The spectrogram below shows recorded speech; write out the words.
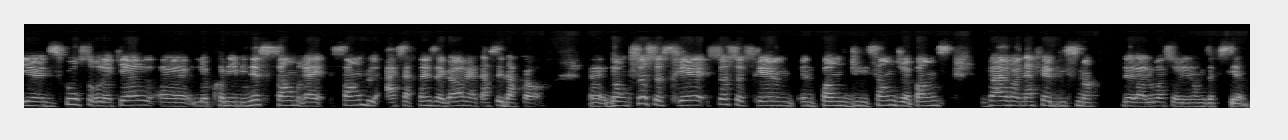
et un discours sur lequel euh, le premier ministre semble, semble, à certains égards, être assez d'accord. Euh, donc ça, ce serait, ça, ce serait une, une, pente glissante, je pense, vers un affaiblissement de la loi sur les langues officielles.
